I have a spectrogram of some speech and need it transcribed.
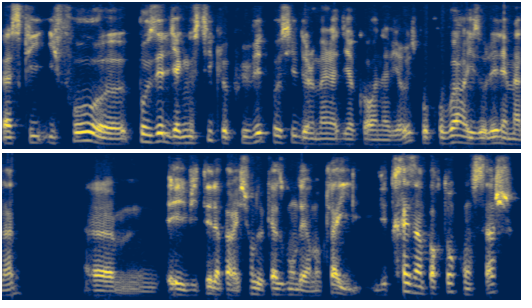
parce qu'il faut euh, poser le diagnostic le plus vite possible de la maladie à coronavirus pour pouvoir isoler les malades euh, et éviter l'apparition de cas secondaires. Donc là, il, est très important qu'on sache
